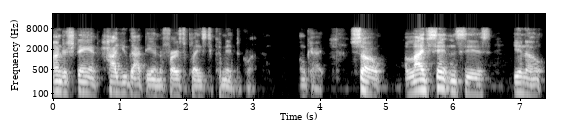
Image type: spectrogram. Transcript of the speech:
understand how you got there in the first place to commit the crime. Okay. So a life sentence is, you know,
